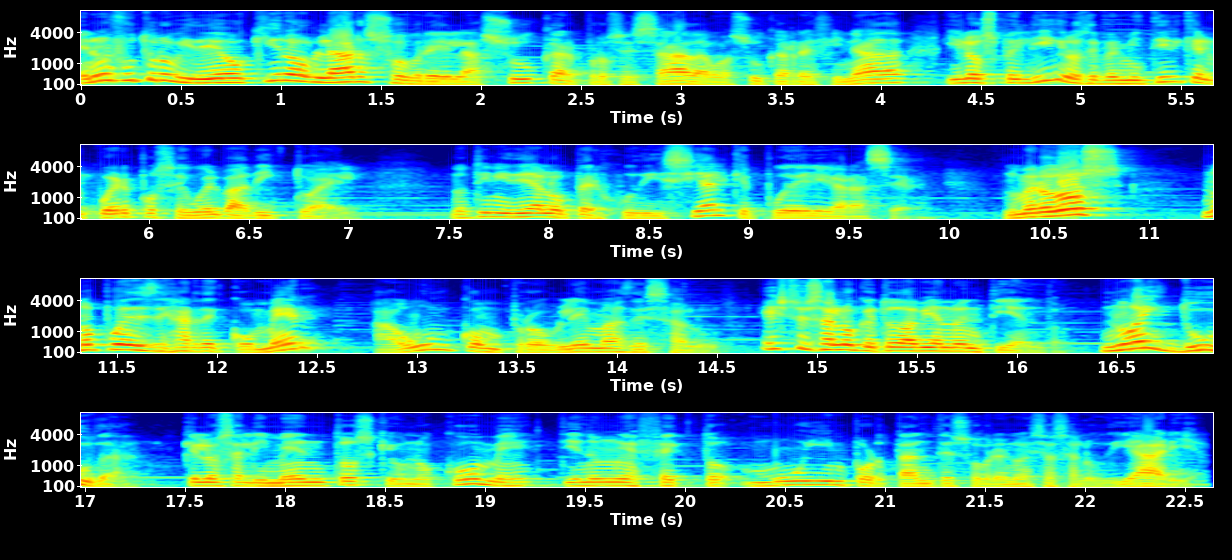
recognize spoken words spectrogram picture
En un futuro video quiero hablar sobre el azúcar procesada o azúcar refinada y los peligros de permitir que el cuerpo se vuelva adicto a él. No tiene idea lo perjudicial que puede llegar a ser. Número 2. No puedes dejar de comer aún con problemas de salud. Esto es algo que todavía no entiendo. No hay duda que los alimentos que uno come tienen un efecto muy importante sobre nuestra salud diaria.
